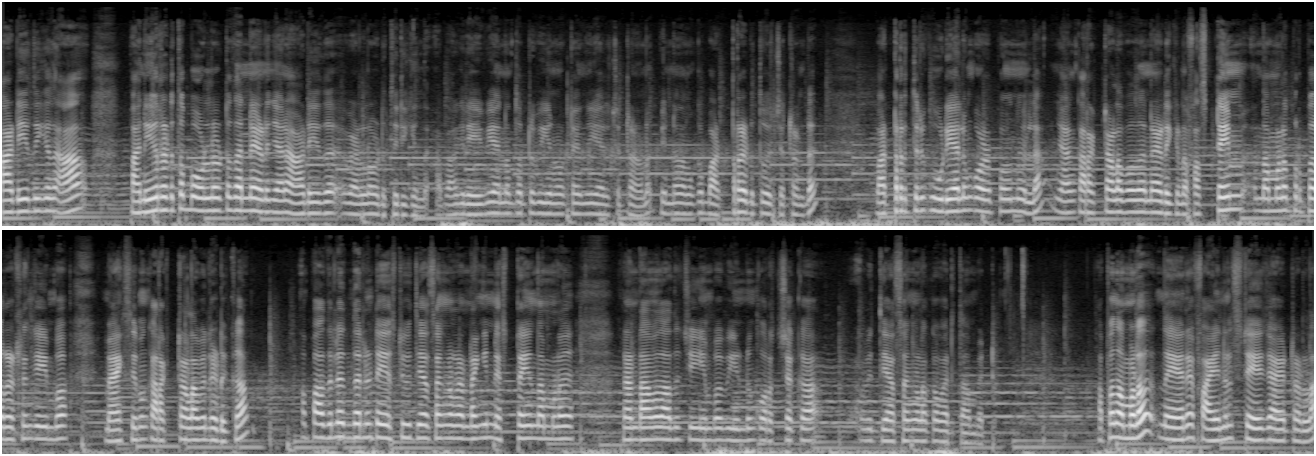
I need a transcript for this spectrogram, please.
ആഡ് ചെയ്തിരിക്കുന്ന ആ പനീർ എടുത്ത ബോളിലോട്ട് തന്നെയാണ് ഞാൻ ആഡ് ചെയ്ത് വെള്ളം എടുത്തിരിക്കുന്നത്. അപ്പോൾ ആ ഗ്രേവി അതിനകത്തോട്ട് വീണോട്ടെ എന്ന് വിചാരിച്ചിട്ടാണ്. പിന്നെ നമുക്ക് ബട്ടർ എടുത്ത് വെച്ചിട്ടുണ്ട്. ബട്ടർ ഇത്തിരി കൂടിയാലും കുഴപ്പമൊന്നുമില്ല. ഞാൻ കറക്റ്റ് അളവ് തന്നെ എടുക്കണം. ഫസ്റ്റ് ടൈം നമ്മൾ പ്രിപ്പറേഷൻ ചെയ്യുമ്പോൾ മാക്സിമം കറക്റ്റ് അളവിലെടുക്കാം അപ്പോൾ അതിൽ എന്തെങ്കിലും ടേസ്റ്റ് വ്യത്യാസങ്ങളുണ്ടെങ്കിൽ നെക്സ്റ്റ് ടൈം നമ്മൾ രണ്ടാമത് അത് ചെയ്യുമ്പോൾ വീണ്ടും കുറച്ചൊക്കെ വ്യത്യാസങ്ങളൊക്കെ വരുത്താൻ പറ്റും. അപ്പോൾ നമ്മൾ നേരെ ഫൈനൽ സ്റ്റേജ് ആയിട്ടുള്ള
